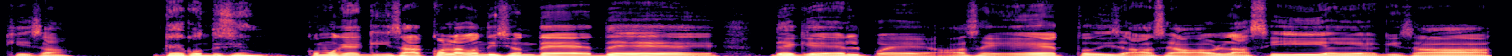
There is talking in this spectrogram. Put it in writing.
Quizás. ¿Qué condición? Como que quizás con la condición de, de, de que él pues hace esto, dice, hace, habla así, eh, quizás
